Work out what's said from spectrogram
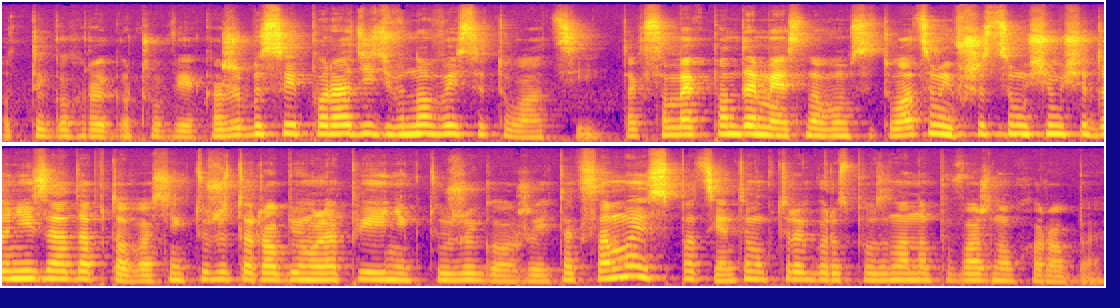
od tego chorego człowieka, żeby sobie poradzić w nowej sytuacji. Tak samo jak pandemia jest nową sytuacją i wszyscy musimy się do niej zaadaptować. Niektórzy to robią lepiej, niektórzy gorzej. Tak samo jest z pacjentem, u którego rozpoznano poważną chorobę.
